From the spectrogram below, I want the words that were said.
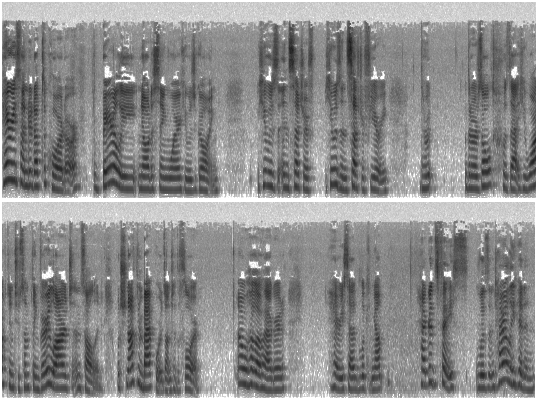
Harry thundered up the corridor, barely noticing where he was going. He was in such a he was in such a fury. The the result was that he walked into something very large and solid, which knocked him backwards onto the floor. "Oh, hello, Hagrid," Harry said, looking up. Hagrid's face was entirely hidden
